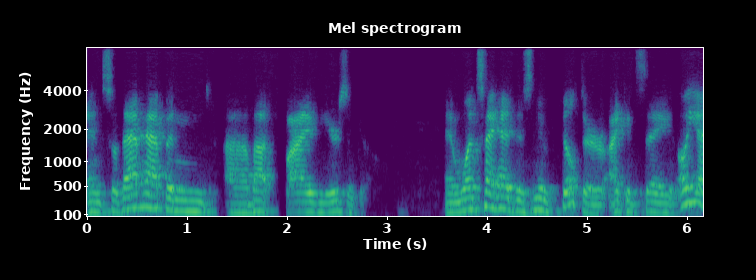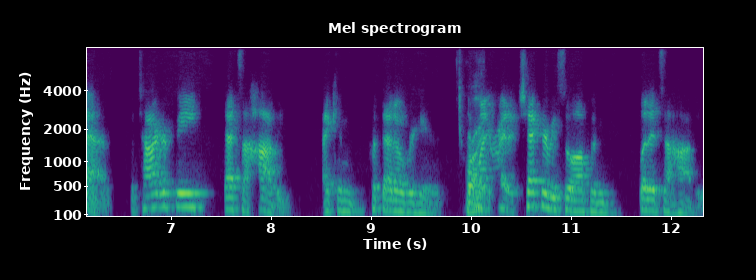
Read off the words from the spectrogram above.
and so that happened uh, about five years ago and once i had this new filter i could say oh yeah photography that's a hobby i can put that over here I might write a check every so often, but it's a hobby.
